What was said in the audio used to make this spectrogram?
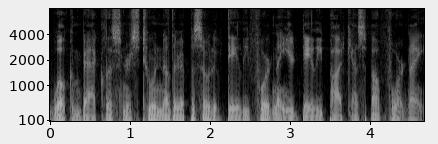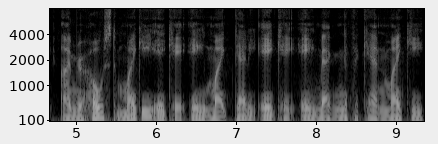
Welcome back, listeners, to another episode of Daily Fortnite, your daily podcast about Fortnite. I'm your host, Mikey, aka Mike Daddy, aka Magnificent Mikey.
